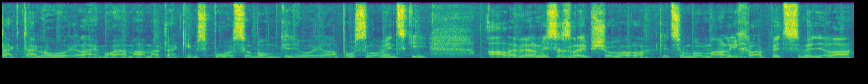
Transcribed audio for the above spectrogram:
Tak tak hovorila aj moja mama takým spôsobom, keď hovorila po slovensky. Ale veľmi sa zlepšovala. Keď som bol malý chlapec, vedela e,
